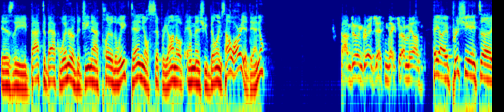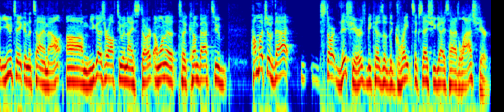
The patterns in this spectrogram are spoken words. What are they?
is the back-to-back winner of the GNAC Player of the Week, Daniel Cipriano of MSU Billings. How are you, Daniel? I'm doing great, Jason. Thanks for having me on. Hey, I appreciate uh, you taking the time out. Um, you guys are off to a nice start. I want to come back to how much of that start this year is because of the great success you guys had last year.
